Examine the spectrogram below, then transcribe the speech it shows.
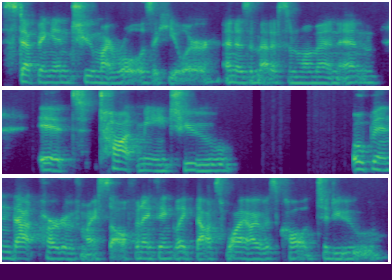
stepping into my role as a healer and as a medicine woman and it taught me to open that part of myself. And i think like that's why i was called to do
